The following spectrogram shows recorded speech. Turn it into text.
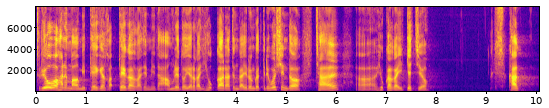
두려워하는 마음이 배가가, 배가가 됩니다. 아무래도 여러 가지 효과라든가 이런 것들이 훨씬 더잘 어, 효과가 있겠지요. 각,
